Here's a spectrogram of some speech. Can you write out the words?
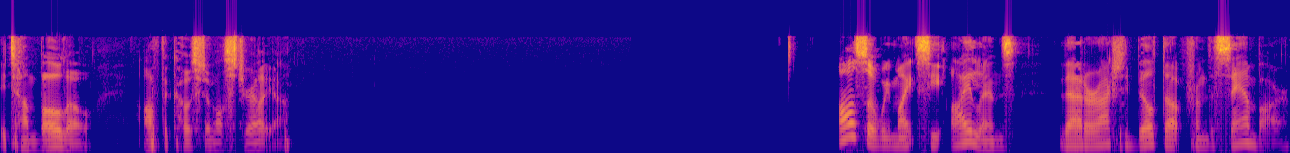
a tombolo off the coast of Australia. Also, we might see islands that are actually built up from the sandbar.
